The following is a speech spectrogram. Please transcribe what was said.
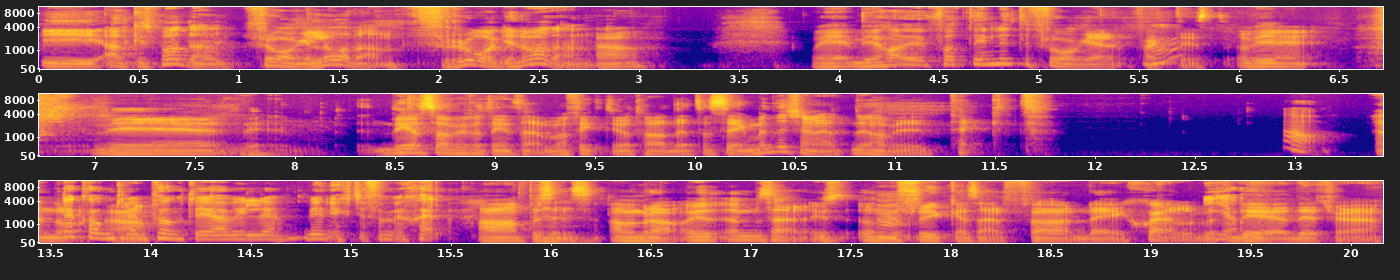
i Alkispodden. Frågelådan. Frågelådan. Ja. Vi, vi har ju fått in lite frågor faktiskt. Och vi, vi, vi, dels har vi fått in så här, vad fick dig att ta detta steg? Men det känner jag att det har vi täckt. Ja. Ändå. Jag kom till ja. en punkt där jag ville bli nykter för mig själv. Ja, precis. Ja, men bra. Och, så här, just understryka så här, för dig själv. Ja. Det, det tror jag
